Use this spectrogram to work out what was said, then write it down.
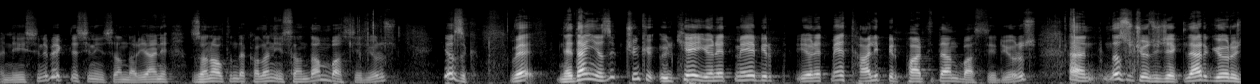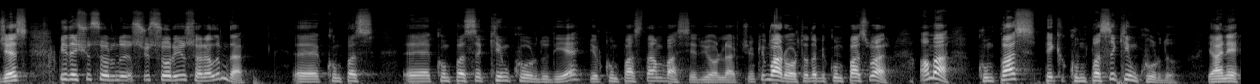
E, neyisini beklesin insanlar? Yani zan altında kalan insandan bahsediyoruz. Yazık. Ve neden yazık? Çünkü ülkeye yönetmeye bir yönetmeye talip bir partiden bahsediyoruz. Yani nasıl çözecekler göreceğiz. Bir de şu sorunu şu soruyu soralım da e, kumpas e, kumpası kim kurdu diye bir kumpastan bahsediyorlar çünkü. Var ortada bir kumpas var. Ama kumpas peki kumpası kim kurdu? Yani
